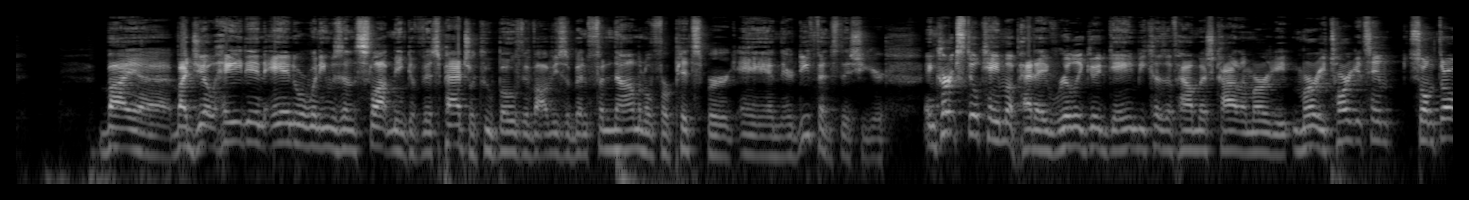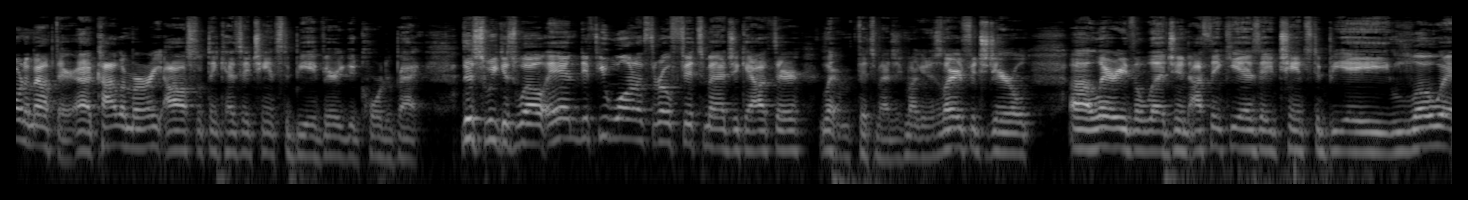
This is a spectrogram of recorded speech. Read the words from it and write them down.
by uh, by Joe Haden and or when he was in the slot Minkah Fitzpatrick, who both have obviously been phenomenal for Pittsburgh and their defense this year. And Kirk still came up, had a really good game because of how much Kyler Murray Murray targets him. So I'm throwing him out there. Uh, Kyler Murray, I also think has a chance to be a very good quarterback this week as well. And if you want to throw Fitzmagic out there, Larry, Fitzmagic, my goodness, Larry Fitzgerald, uh, Larry the Legend, I think he has a chance to be a low,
